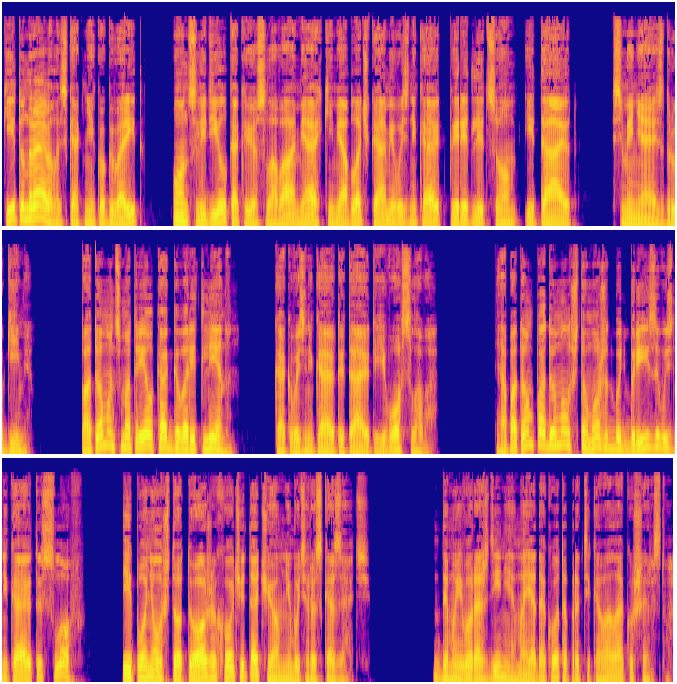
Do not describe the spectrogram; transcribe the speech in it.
Киту нравилось, как Нико говорит. Он следил, как ее слова мягкими облачками возникают перед лицом и тают, сменяясь другими. Потом он смотрел, как говорит Леннон, как возникают и тают его слова. А потом подумал, что, может быть, бризы возникают из слов, и понял, что тоже хочет о чем-нибудь рассказать. До моего рождения моя Дакота практиковала акушерство.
